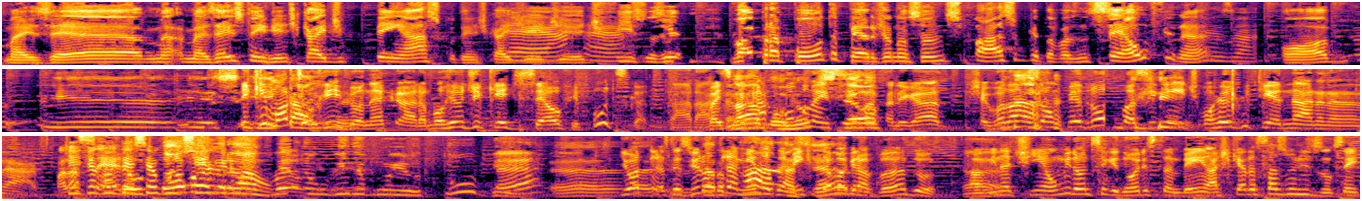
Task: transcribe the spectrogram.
Mas é, ma- mas é isso, tem gente que cai de penhasco, tem gente que cai É, de, de é. edifício, às vezes vai pra ponta, perde a noção de espaço, porque tá fazendo selfie, né? Exato. Óbvio. E, e, E que morte cai, horrível, né? né, cara? Morreu de quê? De selfie? Putz, cara. Caraca. Vai explicar Ah, tudo lá em cima, selfie. tá ligado? Chegou lá em São Pedro, opa, seguinte, morreu de quê? Não, não, não, não. não. Fala Que que aconteceu Eu tava contigo, irmão? gravando um vídeo pro YouTube. É? é, E outra, vocês viram outra mina também que tava gravando? A Ah. mina tinha um milhão de seguidores também, acho que era Estados Unidos, não sei.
